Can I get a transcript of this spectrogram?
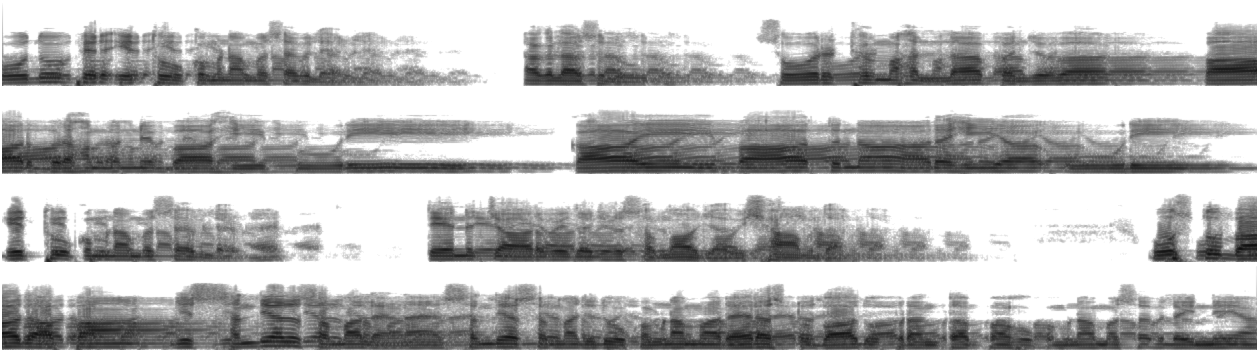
ਉਦੋਂ ਫਿਰ ਇੱਥੋਂ ਹੁਕਮਨਾਮਾ ਸਾਹਿਬ ਲੈਣਾ। ਅਗਲਾ ਸ਼ਲੋਕ ਸੋਰਠ ਮਹੱਲਾ ਪੰਜਵਾ ਪਾਰ ਬ੍ਰਹਮ ਨਿਬਾਹੀ ਪੂਰੀ ਕਾਈ ਬਾਤ ਨਾ ਰਹੀਆ ਊਰੀ। ਇੱਥੋਂ ਹੁਕਮਨਾਮਾ ਸਾਹਿਬ ਲੈਣਾ ਹੈ। 3-4 ਵਜੇ ਦਾ ਜਿਹੜਾ ਸਮਾਂ ਹੋ ਜਾਵੇ ਸ਼ਾਮ ਦਾ। ਉਸ ਤੋਂ ਬਾਅਦ ਆਪਾਂ ਜੇ ਸੰਧਿਆ ਦਾ ਸਮਾਂ ਲੈਣਾ ਹੈ ਸੰਧਿਆ ਸਮਾਂ ਜਦੋਂ ਹੁਕਮਨਾਮਾ ਰਹਿ ਰਸ ਤੋਂ ਬਾਅਦ ਉਪਰੰਤ ਆਪਾਂ ਹੁਕਮਨਾਮਾ ਸਾਹਿਬ ਲੈਨੇ ਆ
